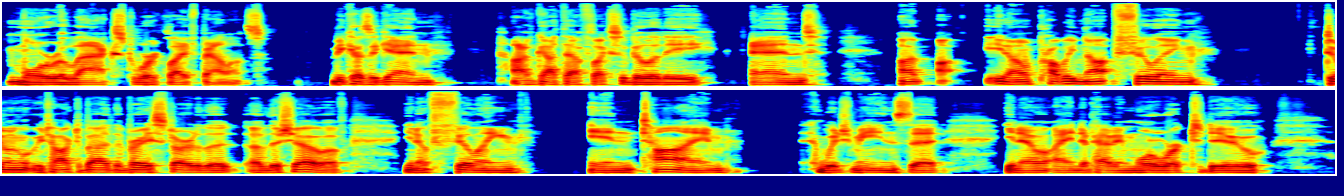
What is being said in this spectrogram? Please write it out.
more relaxed work life balance. Because again I've got that flexibility, and I'm you know probably not filling doing what we talked about at the very start of the of the show of you know filling in time, which means that you know I end up having more work to do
